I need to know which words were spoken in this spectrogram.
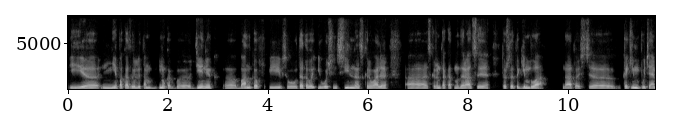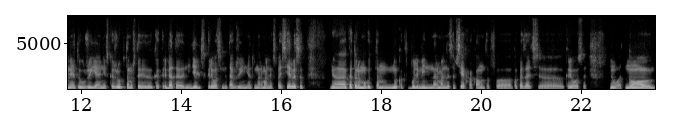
и э, не показывали там, ну, как бы денег, банков и всего вот этого, и очень сильно скрывали, скажем так, от модерации то, что это гимбла да, то есть э, какими путями это уже я не скажу, потому что как ребята не делятся криосами, также и нету нормальных спай-сервисов, э, которые могут там, ну, как-то более-менее нормально со всех аккаунтов э, показать э, криосы, ну вот, но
